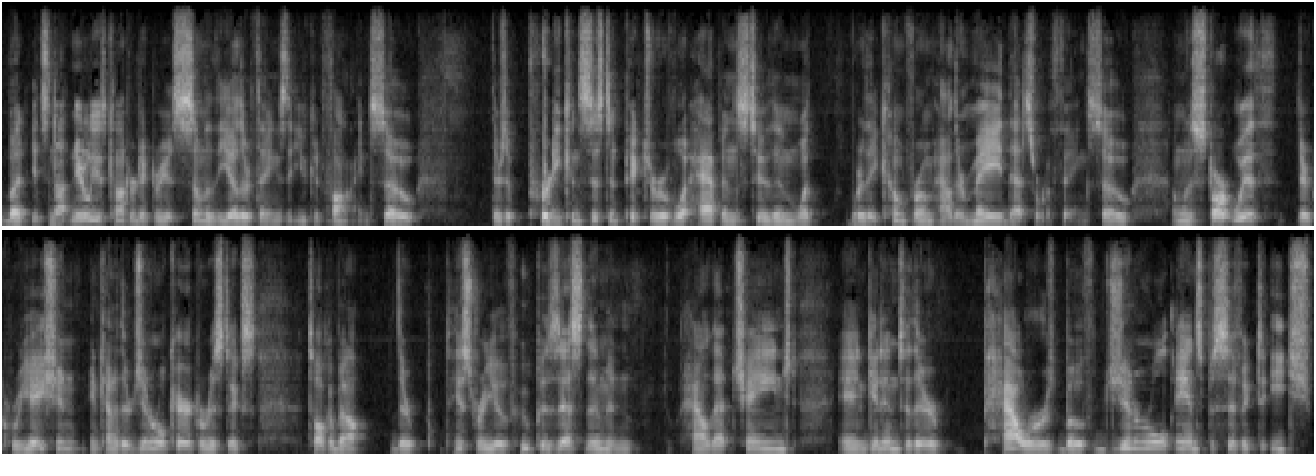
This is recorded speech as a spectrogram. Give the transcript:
but it's not nearly as contradictory as some of the other things that you could find. So there's a pretty consistent picture of what happens to them, what where they come from, how they're made, that sort of thing. So I'm going to start with their creation and kind of their general characteristics, talk about their history of who possessed them and how that changed, and get into their powers, both general and specific to each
